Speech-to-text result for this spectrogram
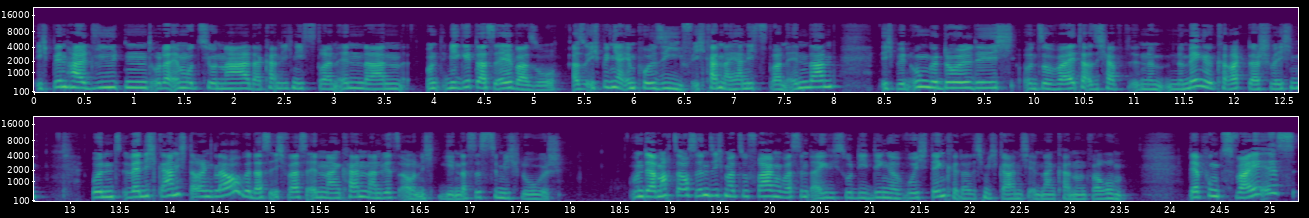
ich bin halt wütend oder emotional, da kann ich nichts dran ändern. Und mir geht das selber so. Also ich bin ja impulsiv, ich kann da ja nichts dran ändern. Ich bin ungeduldig und so weiter. Also ich habe eine, eine Menge Charakterschwächen. Und wenn ich gar nicht daran glaube, dass ich was ändern kann, dann wird es auch nicht gehen. Das ist ziemlich logisch. Und da macht es auch Sinn, sich mal zu fragen, was sind eigentlich so die Dinge, wo ich denke, dass ich mich gar nicht ändern kann und warum. Der Punkt zwei ist,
